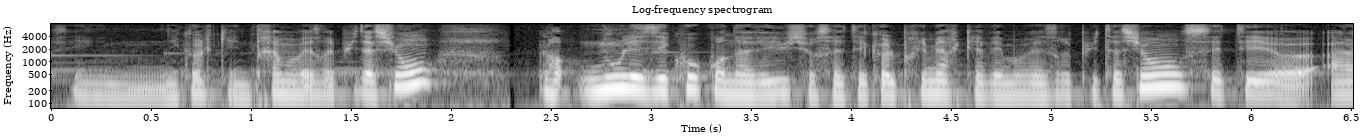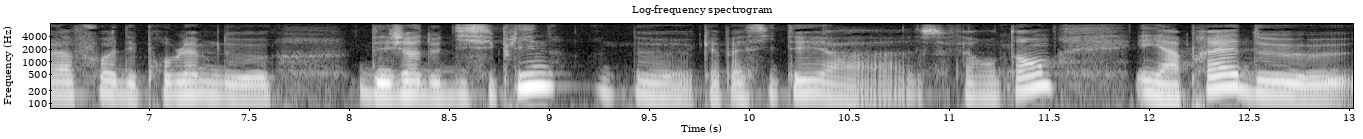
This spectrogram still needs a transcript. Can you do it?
C'est une école qui a une très mauvaise réputation. Alors, nous, les échos qu'on avait eus sur cette école primaire qui avait mauvaise réputation, c'était euh, à la fois des problèmes de, déjà de discipline, de capacité à se faire entendre, et après de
